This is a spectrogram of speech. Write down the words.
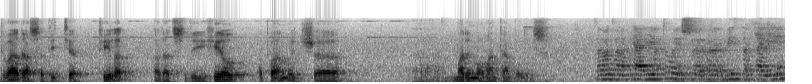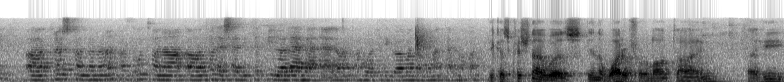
Dvadasaditya Tila. Uh, that's the hill upon which uh, uh, Madan Mohan Temple is. Ott van a Káliató, és visszafelé a Praskandana, az ott van a, a Vadásáditya Pilla lábánál, ahol pedig a Madan Mohan templom van. Because Krishna was in the water for a long time, uh, he,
